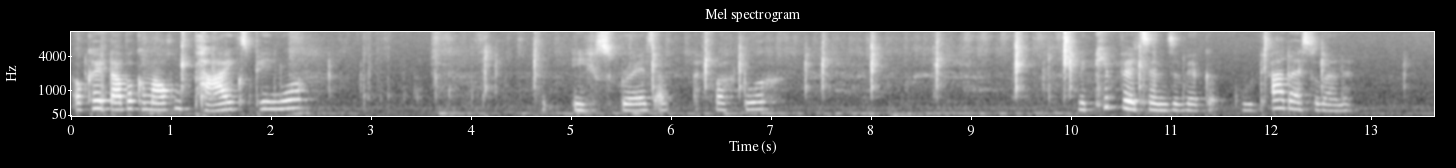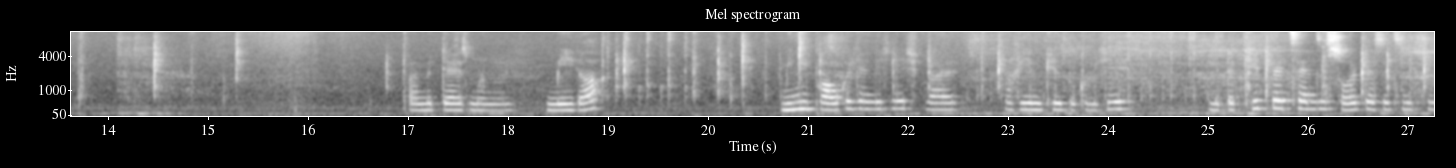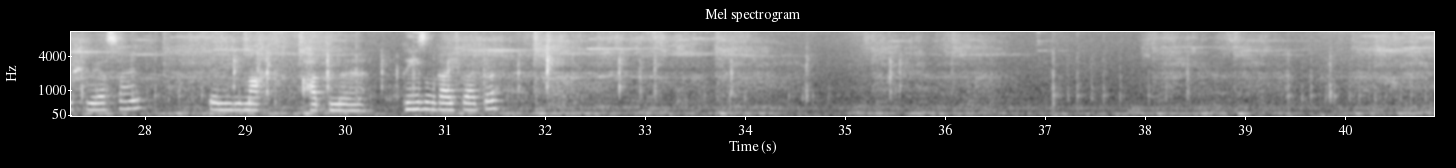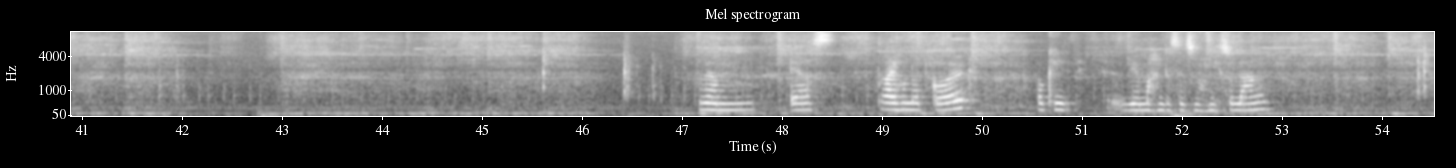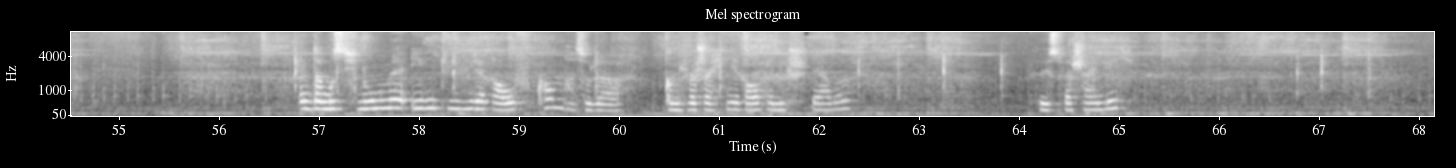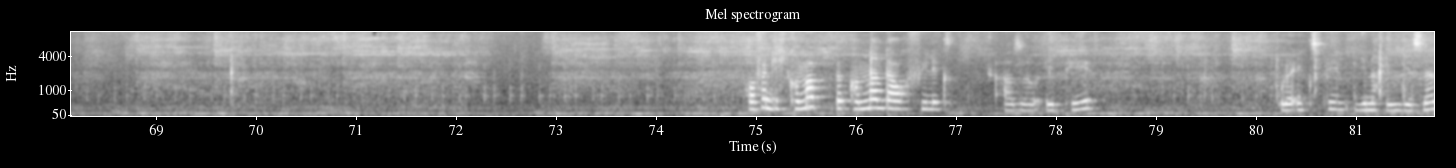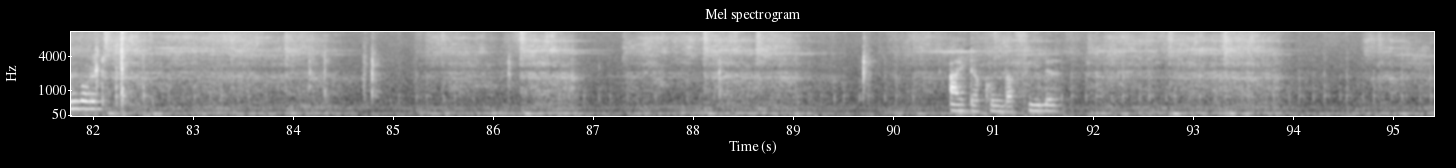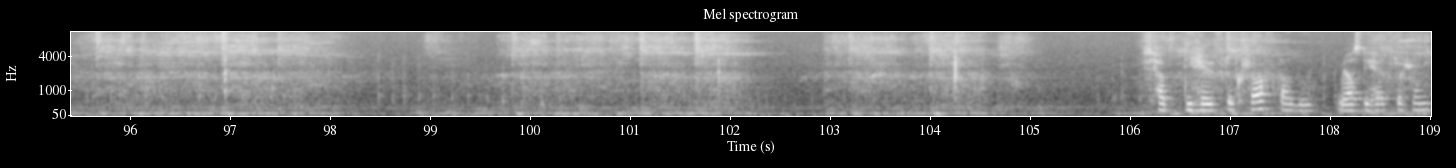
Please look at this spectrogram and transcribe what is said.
Okay, da bekommen wir auch ein paar XP nur. Ich spray jetzt einfach durch. Eine Kippweltsense wäre gut. Ah, da ist sogar eine. Weil mit der ist man mega. Mini brauche ich eigentlich nicht, weil nach jedem Kill bekomme ich eh. Mit der Kit-Lizenz sollte es jetzt nicht so schwer sein, denn die macht, hat eine Riesenreichweite. Wir Gold. Okay, wir machen das jetzt noch nicht so lang. Und da muss ich nur mehr irgendwie wieder raufkommen. Also da komme ich wahrscheinlich nie rauf, wenn ich sterbe. Höchstwahrscheinlich. Hoffentlich kommt man, bekommt man da auch viel X, also EP oder XP, je nachdem wie ihr es nennen wollt. Alter, kommen da viele. Ich habe die Hälfte geschafft, also mehr als die Hälfte schon.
